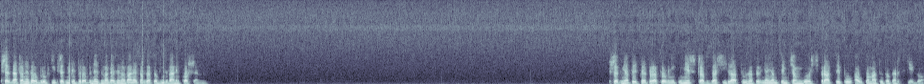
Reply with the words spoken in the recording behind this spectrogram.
Przeznaczone do obróbki przedmioty drobne zmagazynowane są w zasobniku zwanym koszem. Przedmioty te pracownik umieszcza w zasilaczu zapewniającym ciągłość pracy półautomatu tokarskiego.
